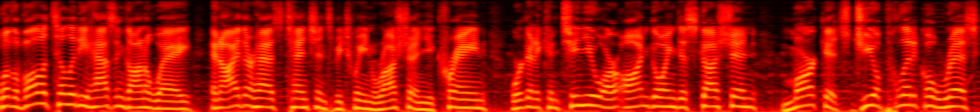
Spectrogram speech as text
Well, the volatility hasn't gone away, and either has tensions between Russia and Ukraine. We're going to continue our ongoing discussion markets, geopolitical risk.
